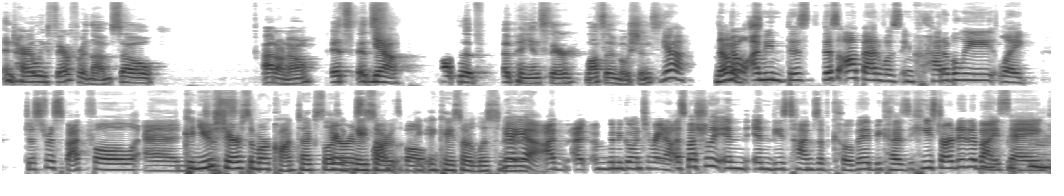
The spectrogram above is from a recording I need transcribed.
entirely fair for them. So I don't know. It's it's yeah, lots of opinions there, lots of emotions. Yeah. No, no. I mean this this op-ed was incredibly like disrespectful and can you share some more context Liz, in case our in case our listeners yeah yeah i'm, I'm going to go into right now especially in in these times of covid because he started it by saying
